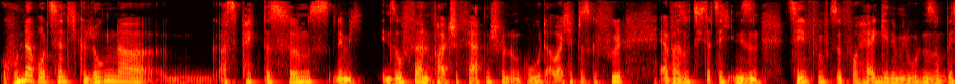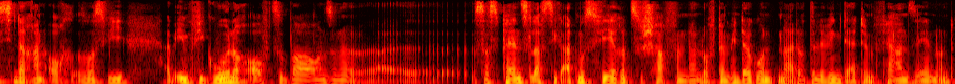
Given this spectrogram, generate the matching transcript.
hundertprozentig gelungener Aspekt des Films, nämlich insofern falsche Fährten schön und gut, aber ich habe das Gefühl, er versucht sich tatsächlich in diesen 10, 15 vorhergehenden Minuten so ein bisschen daran auch sowas wie eben Figur noch aufzubauen, so eine äh, suspense-lastige Atmosphäre zu schaffen. Dann läuft am Hintergrund Night of the Living Dead im Fernsehen und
